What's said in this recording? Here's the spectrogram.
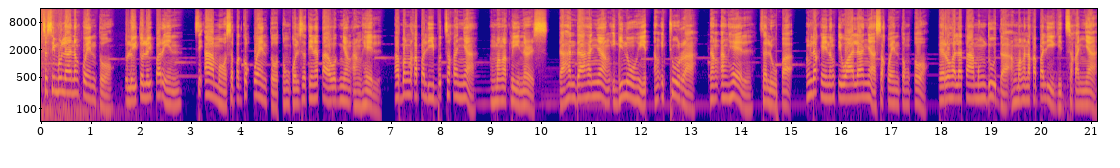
Sa simula ng kwento, tuloy-tuloy pa rin si Amo sa pagkukwento tungkol sa tinatawag niyang anghel habang nakapalibot sa kanya ang mga cleaners. Dahan-dahan niyang iginuhit ang itsura ng anghel sa lupa. Ang laki ng tiwala niya sa kwentong to pero halata mong duda ang mga nakapaligid sa kanya.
